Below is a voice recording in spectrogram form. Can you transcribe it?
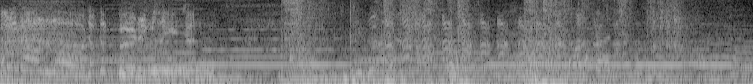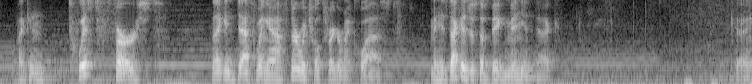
Lord of the Burning Legion. I can twist first, then I can Deathwing after, which will trigger my quest. I mean, his deck is just a big minion deck. Okay.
